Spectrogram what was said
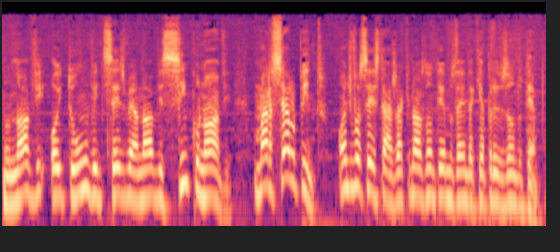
no 981 266959. Marcelo Pinto, onde você está, já que nós não temos ainda aqui a previsão do tempo?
